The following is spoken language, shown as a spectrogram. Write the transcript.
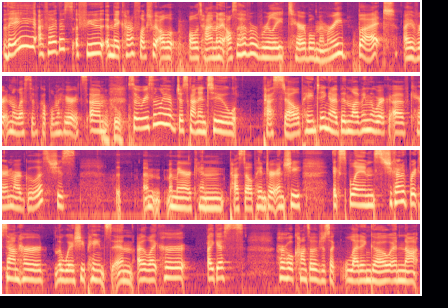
They, I feel like there's a few, and they kind of fluctuate all, all the time. And I also have a really terrible memory, but I've written a list of a couple of my favorites. Um, Oh, cool. So recently, I've just gotten into pastel painting, and I've been loving the work of Karen Margulis. She's American pastel painter, and she explains, she kind of breaks down her the way she paints, and I like her. I guess her whole concept of just like letting go and not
